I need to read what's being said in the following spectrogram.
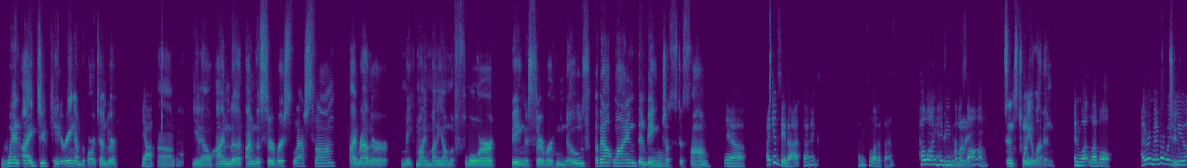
When I do catering, I'm the bartender. Yeah. Um, you know, I'm the I'm the server slash som. I rather make my money on the floor being a server who knows about wine than being mm-hmm. just a som. Yeah, I can see that. That makes that makes a lot of sense. How long have Make you been money. a som? Since 2011. And what level? I remember when Two. you.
